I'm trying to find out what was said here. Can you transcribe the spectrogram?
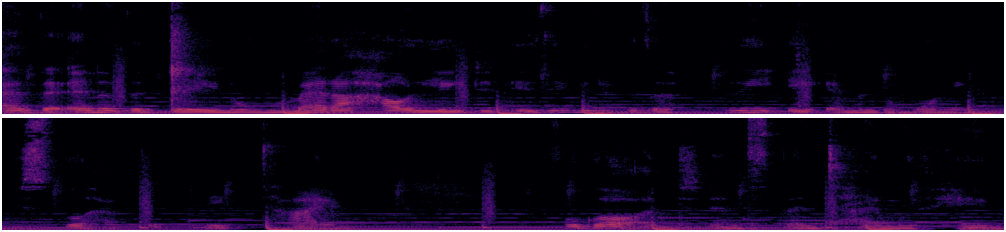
at the end of the day, no matter how late it is, even if it's at 3 a.m. in the morning, you still have to make time for God and spend time with Him,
